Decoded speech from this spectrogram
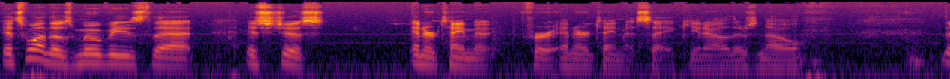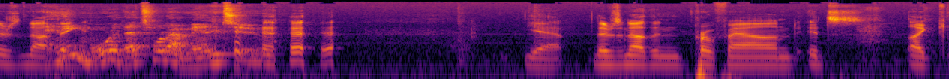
it's one of those movies that it's just entertainment for entertainment's sake. You know, there's no, there's nothing. Anymore, that's what I'm into. Yeah, there's nothing profound. It's like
